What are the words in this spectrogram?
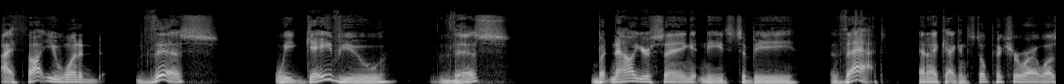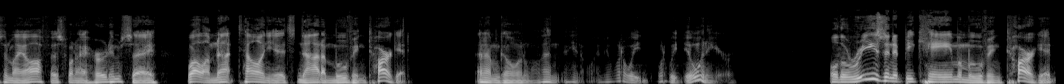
I thought you wanted this. We gave you this, but now you're saying it needs to be that. And I, I, can still picture where I was in my office when I heard him say, "Well, I'm not telling you it's not a moving target." And I'm going, "Well, then, you know, I mean, what are we what are we doing here?" Well, the reason it became a moving target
